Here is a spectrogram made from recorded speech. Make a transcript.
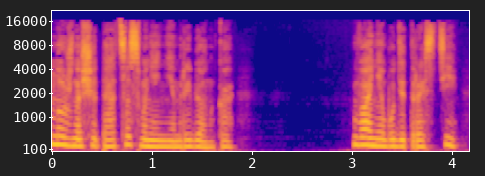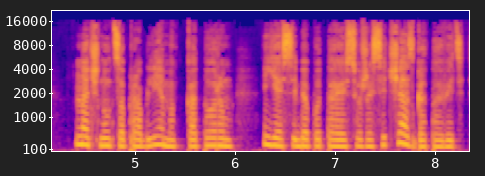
Нужно считаться с мнением ребенка. Ваня будет расти, начнутся проблемы, к которым я себя пытаюсь уже сейчас готовить,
